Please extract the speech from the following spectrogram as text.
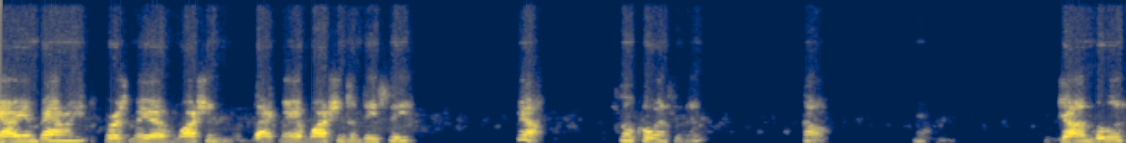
Marion Barry, first mayor of Washington, black mayor of Washington, D.C. Yeah, no coincidence. No. John Lewis,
